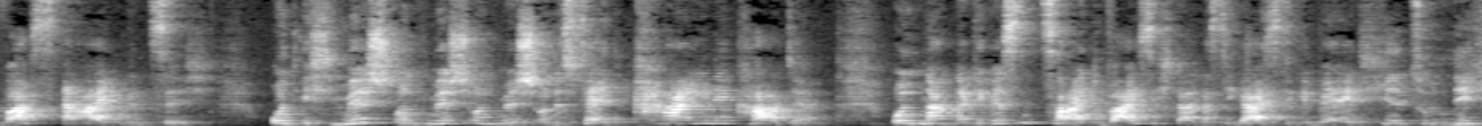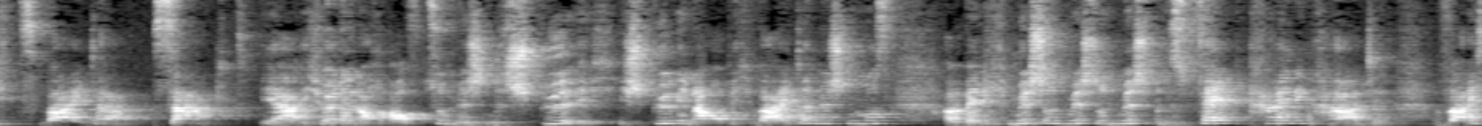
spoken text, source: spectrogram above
was ereignet sich? Und ich misch und misch und misch und es fällt keine Karte. Und nach einer gewissen Zeit weiß ich dann, dass die geistige Welt hierzu nichts weiter sagt. Ja, ich höre dann auch auf zu mischen, das spüre ich. Ich spüre genau, ob ich weiter mischen muss. Aber wenn ich mische und mische und mische und es fällt keine Karte, weiß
